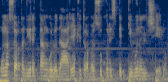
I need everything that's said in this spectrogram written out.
una sorta di rettangolo d'aria che trova il suo corrispettivo nel cielo.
